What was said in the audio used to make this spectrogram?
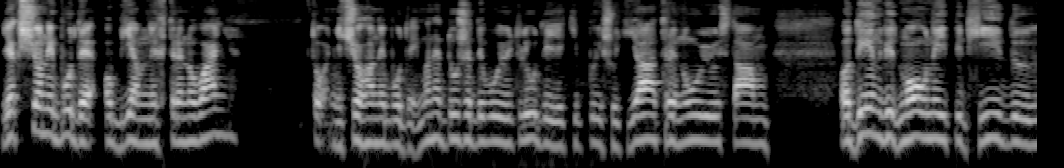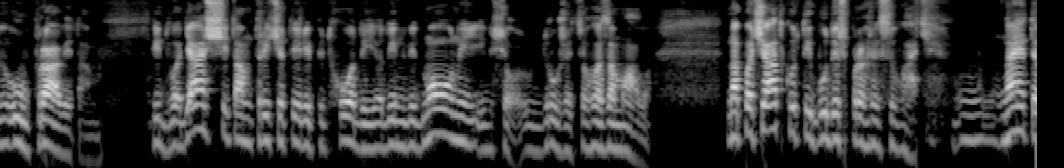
Якщо не буде об'ємних тренувань, то нічого не буде. І мене дуже дивують люди, які пишуть: я тренуюсь там один відмовний підхід у вправі там. Підводящі там 3-4 підходи, і один відмовний, і все, друже, цього замало. На початку ти будеш прогресувати. Знаєте,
